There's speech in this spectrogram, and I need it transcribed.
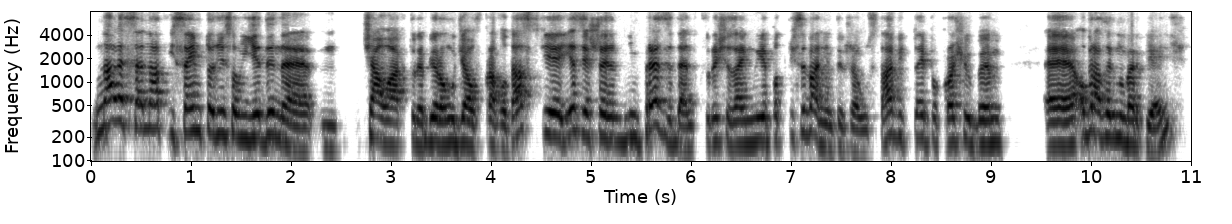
No ale Senat i Sejm to nie są jedyne mm, ciała, które biorą udział w prawodawstwie. Jest jeszcze nim prezydent, który się zajmuje podpisywaniem tychże ustaw i tutaj poprosiłbym e, obrazek numer 5,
